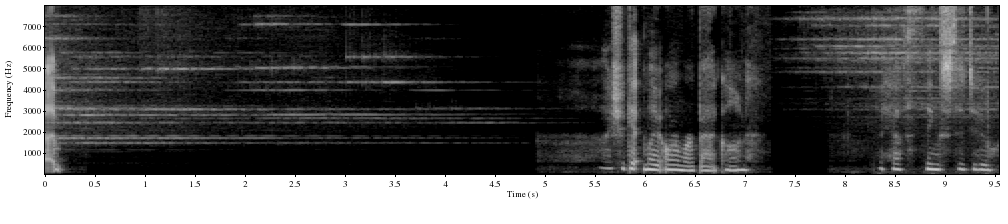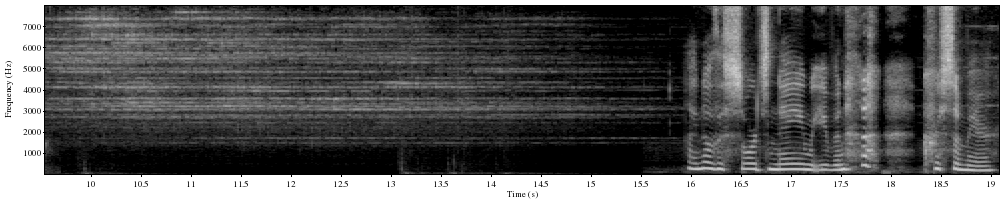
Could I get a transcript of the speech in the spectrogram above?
Um, I should get my armor back on. I have things to do. I know the sword's name, even. Chrysamere.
